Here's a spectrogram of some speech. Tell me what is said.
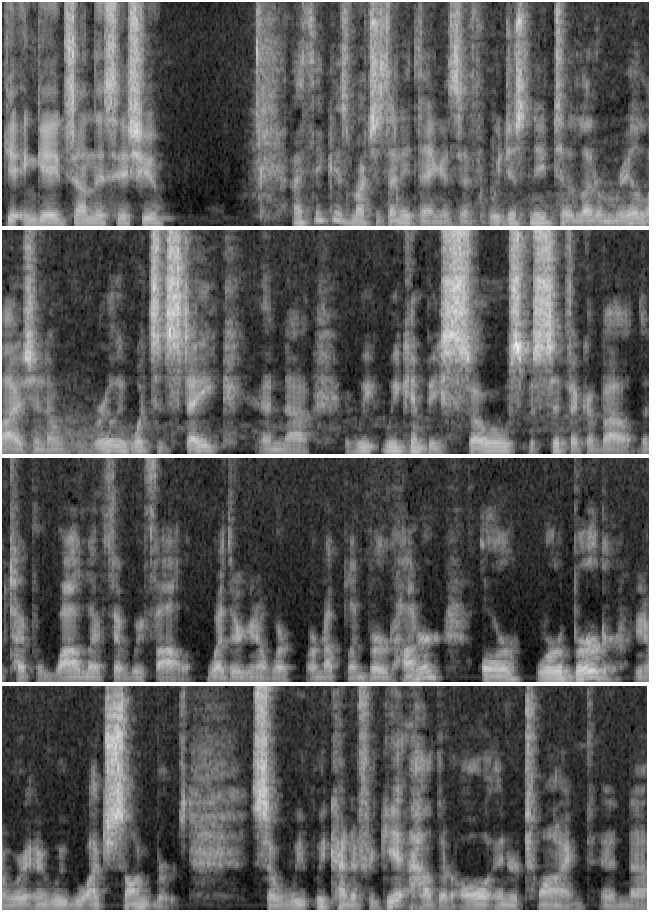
get engaged on this issue I think as much as anything is if we just need to let them realize, you know, really what's at stake. And uh, we, we can be so specific about the type of wildlife that we follow, whether, you know, we're, we're an upland bird hunter or we're a birder, you know, we're, and we watch songbirds. So we, we kind of forget how they're all intertwined. And uh,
